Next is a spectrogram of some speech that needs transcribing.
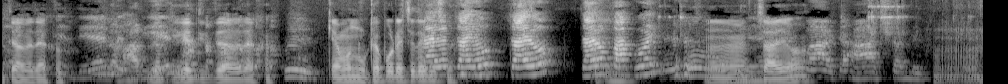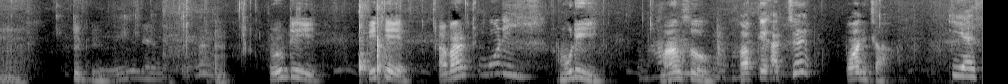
দিতে হবে দেখো। বিকিকে দিতে হবে দেখো। কেমন উঠে পড়েছে দেখেছ? চায়ও হ্যাঁ, চাইও রুটি পিঠে আবার মুড়ি। মুড়ি মাংস সব কে খাচ্ছে? পঞ্চা। ইয়েস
